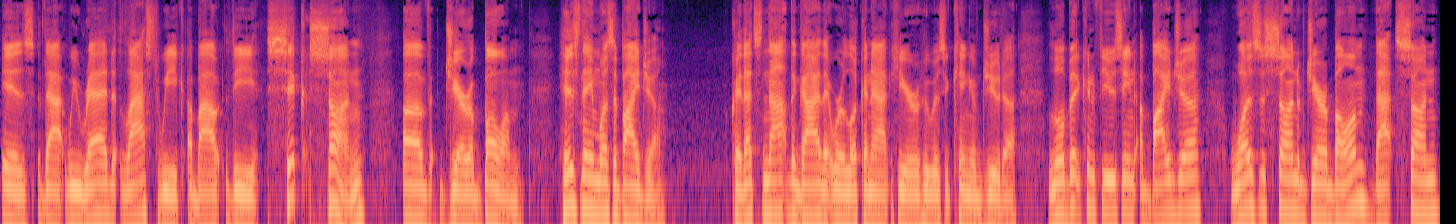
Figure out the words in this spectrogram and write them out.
is that we read last week about the sick son of Jeroboam. His name was Abijah. Okay, that's not the guy that we're looking at here who was a king of Judah. A little bit confusing. Abijah was the son of Jeroboam. That son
